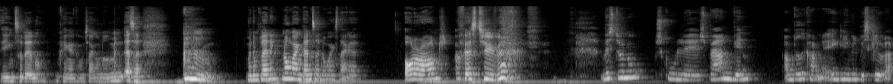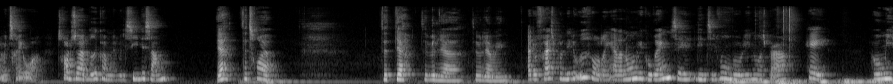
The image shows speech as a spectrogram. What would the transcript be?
det ene til det andet. Nu kan jeg ikke engang komme i tanke om noget. Men altså, med den blanding. Nogle gange danser jeg, nogle gange snakker jeg. All around. Okay. Festtype. Hvis du nu skulle øh, spørge en ven, om vedkommende ikke lige vil beskrive dig med tre ord, tror du så, at vedkommende vil sige det samme? Ja, det tror jeg. Det, ja, det vil, jeg, det vil jeg mene. Er du frisk på en lille udfordring? Er der nogen, vi kunne ringe til i din telefonbog lige nu og spørge, hey, homie,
